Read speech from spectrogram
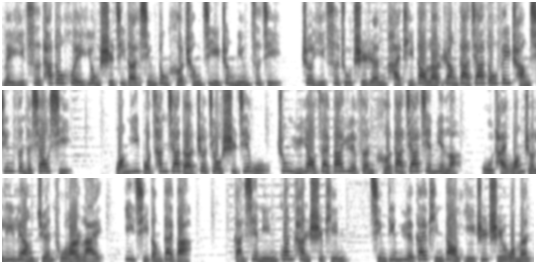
每一次他都会用实际的行动和成绩证明自己。这一次，主持人还提到了让大家都非常兴奋的消息：王一博参加的《这就是街舞》终于要在八月份和大家见面了，舞台王者力量卷土而来，一起等待吧！感谢您观看视频，请订阅该频道以支持我们。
